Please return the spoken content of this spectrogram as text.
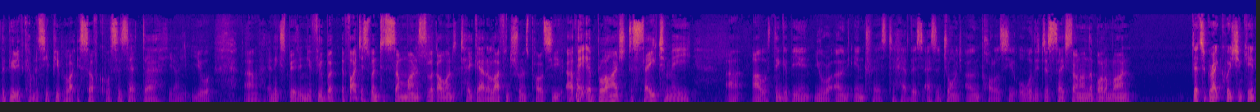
the beauty of coming to see people like yourself, of course, is that uh, you know, you're um, an expert in your field. But if I just went to someone and said, look, I want to take out a life insurance policy, are they obliged to say to me, uh, I would think it'd be in your own interest to have this as a joint own policy, or would it just say something on the bottom line? That's a great question, Ken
